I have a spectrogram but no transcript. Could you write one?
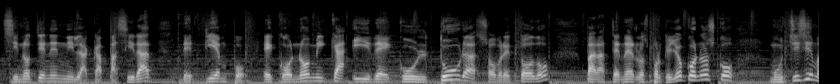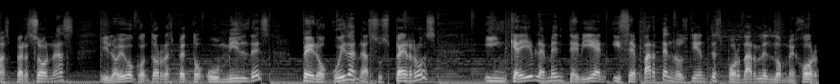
si no tienen ni la capacidad de tiempo, económica y de cultura sobre todo para tenerlos. Porque yo conozco muchísimas personas, y lo digo con todo respeto, humildes, pero cuidan a sus perros increíblemente bien y se parten los dientes por darles lo mejor.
